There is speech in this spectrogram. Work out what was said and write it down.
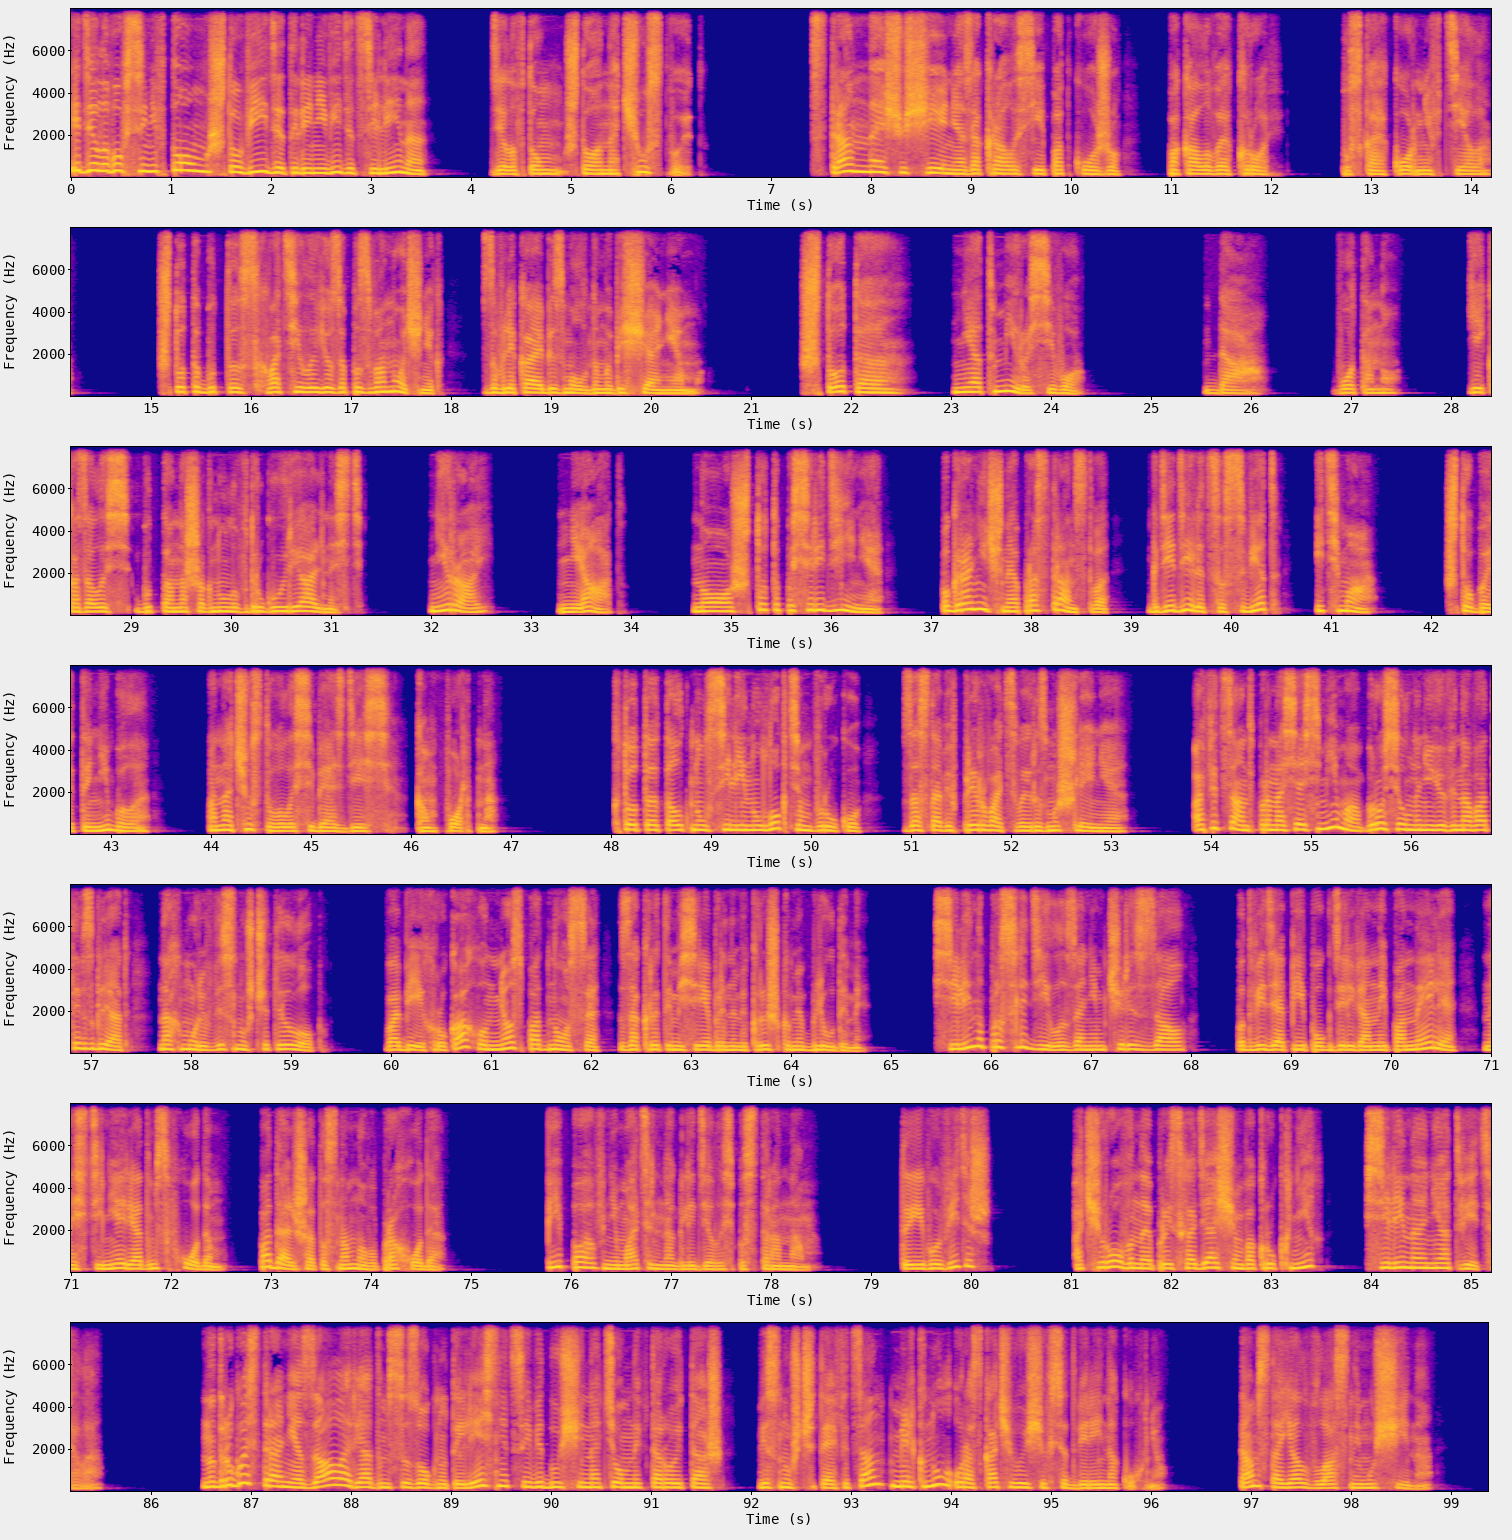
И дело вовсе не в том, что видит или не видит Селина. Дело в том, что она чувствует. Странное ощущение закралось ей под кожу, покалывая кровь, пуская корни в тело. Что-то будто схватило ее за позвоночник, завлекая безмолвным обещанием. Что-то не от мира сего. Да, вот оно. Ей казалось, будто она шагнула в другую реальность. Не рай, не ад, но что-то посередине, пограничное пространство, где делится свет и тьма. Что бы это ни было, она чувствовала себя здесь комфортно. Кто-то толкнул Селину локтем в руку, заставив прервать свои размышления. Официант, проносясь мимо, бросил на нее виноватый взгляд, нахмурив веснушчатый лоб. В обеих руках он нес подносы с закрытыми серебряными крышками блюдами. Селина проследила за ним через зал, подведя Пипу к деревянной панели на стене рядом с входом, подальше от основного прохода. Пипа внимательно огляделась по сторонам. «Ты его видишь?» Очарованная происходящим вокруг них, Селина не ответила. На другой стороне зала, рядом с изогнутой лестницей, ведущей на темный второй этаж, веснушчатый официант мелькнул у раскачивающихся дверей на кухню. Там стоял властный мужчина.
